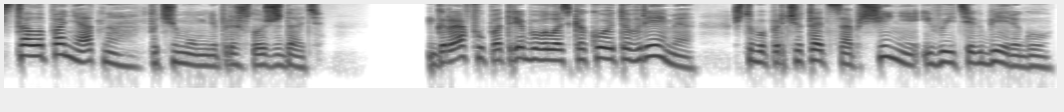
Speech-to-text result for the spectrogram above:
Стало понятно, почему мне пришлось ждать. Графу потребовалось какое-то время, чтобы прочитать сообщение и выйти к берегу.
